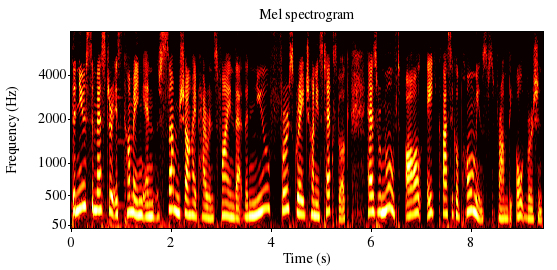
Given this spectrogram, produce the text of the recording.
The new semester is coming, and some Shanghai parents find that the new first grade Chinese textbook has removed all eight classical poems from the old version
